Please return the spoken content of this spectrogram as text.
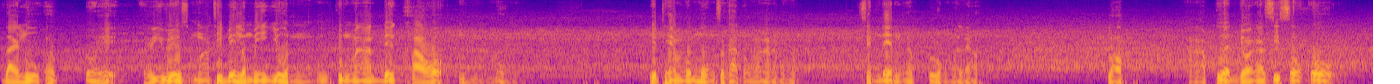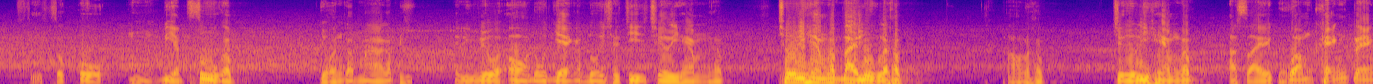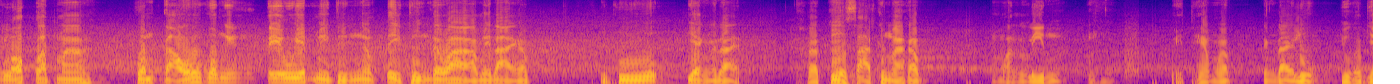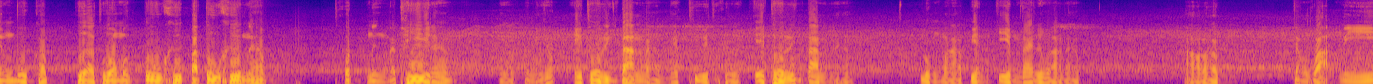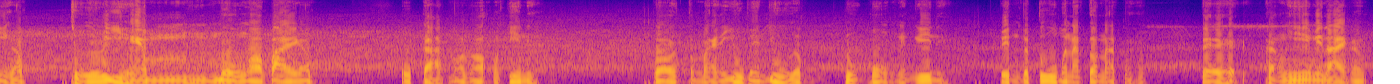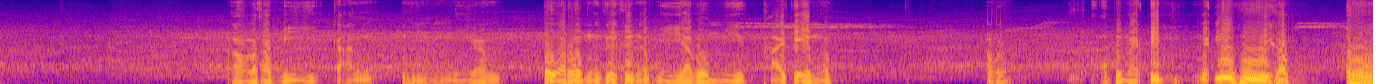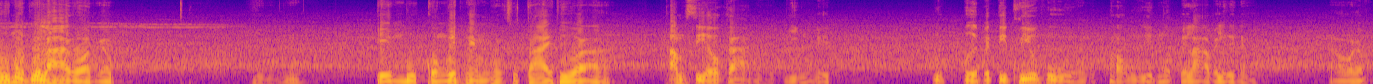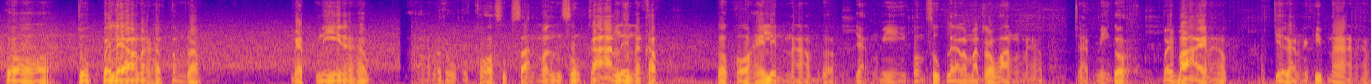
ได้ลูกครับ โดย แฮร์รี่คิวเวลมาที่เบลามีโยนขึ้นมาเด็กเขาหมงเวสต์แฮมก็มงสกัดออกมานะครับ เซนเดนครับลงมาแล้ว ล็อกหาเพื่อนย้อนกับซิโซโก้ซิโซโก้เบียดสู้กับย้อนกลับมากับพี่เอริกเวลอ๋อโดนแย่งครับโดยเชจี้เชอริแฮมนะครับเชอริแฮมครับได้ลูกแล้วครับเอาแล้วครับเชอริแฮมครับอาศัยความแข็งแกร่งล็อกกลับมา ความเก๋าความเงี้ยเตเวสไม่ถึงครับตะถึงแต่ว่าไม่ได้ครับผูแย่งไม่ได้คราเกอร์สาดขึ้นมาครับ มันลิ้นเวทแฮมครับ ยังได้ลูกอยู่ครับยังบุกครับ เพื่อทวงประตูคือประตูคืนนะครับทดหนึ่งนาทีนะครับนะครับคนนี้ครับเอโทริงตันนะครับเนททิวเอโทริงตันนะครับ ลงมาเปลี่ยนเกมได้หรือเปล่านะครับ เอาละครับ จังหวะนี้ครับเจอรีแฮมโมงออกไปครับ โอกาสมอเนาะเมื่อกี้นี่ก็ตรงไหนยูเป็นยูครับลูกโมงเมื่อกี้นี่เป็นประตูมานักต่อนักนะครับ แต่ครั้งนี้ไม่ได้ครับ เอาละครับมีการมีการตัวอารมณ์คือขึ้นครับ มีอารมณ์มีท้ายเกมครับเอาละครับเอาไปใหม่ติดลิเวอร์พูลครับ โอ้โหหมดเวลาก่อนครับเกมบุกของเวสต์แฮมครั้งสุดท้ายถือว่า ทำเสียโอกาสนะครับยิงไปลูกเปิดไปติดลิเวอร์พูลนะครับเป่าลูกอีดหมดเวลาไปเลยนะครับเอาละครับก็จบไปแล้วนะครับสำหรับแมตช์นี้นะครับเอาแล้วก็ขอสุขสันต์วันสงการเลยนะครับ ก็ขอให้เล่นน้ำก็อย่างมีความสุขและระมัดระวังนะครับ จากนี้ก็บายบายนะครับเจอกันในคลิปหน้านะครับ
